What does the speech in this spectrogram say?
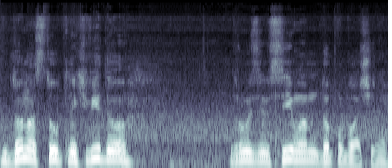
До наступних відео. Друзі, всім вам до побачення.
